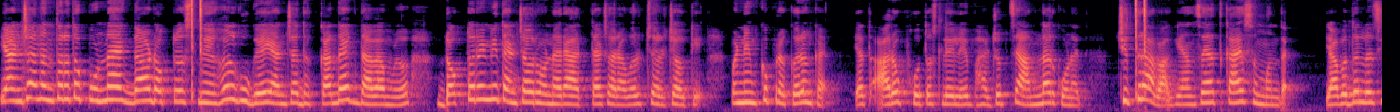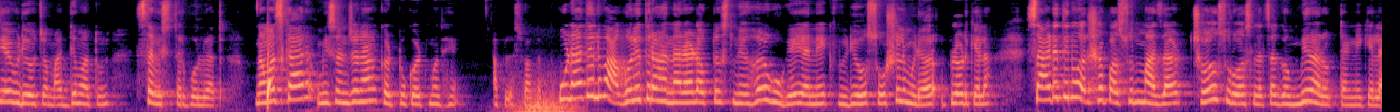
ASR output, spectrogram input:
यांच्यानंतर तर पुन्हा एकदा डॉक्टर स्नेहल घुगे यांच्या धक्कादायक दाव्यामुळं डॉक्टरांनी त्यांच्यावर होणाऱ्या अत्याचारावर चर्चा होती. पण नेमकं प्रकरण काय? यात आरोप होत असलेले भाजपचे आमदार कोण आहेत? चित्रा वाघ यांचा यात काय संबंध आहे? याबद्दलच या व्हिडिओच्या माध्यमातून सविस्तर बोलूयात. नमस्कार मी संजना कट्टुकटमध्ये आपलं स्वागत. पुण्यातील वाघोलीत राहणाऱ्या डॉक्टर स्नेहल घुगे यांनी एक व्हिडिओ सोशल मीडियावर अपलोड केला. साडेतीन वर्षापासून माझा छळ सुरू असल्याचा गंभीर आरोप त्यांनी केला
